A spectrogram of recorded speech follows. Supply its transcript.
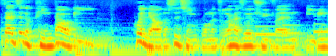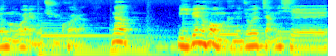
在这个频道里会聊的事情，我们主要还是会区分里边跟门外两个区块啦。那里边的话，我们可能就会讲一些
